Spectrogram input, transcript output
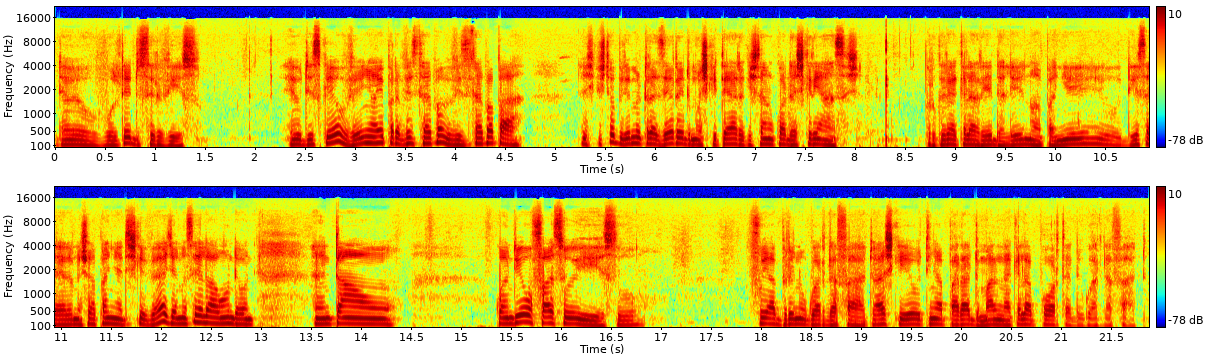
Então, eu voltei do serviço. Eu disse que eu venho aí para visitar, para visitar papá. Diz que estou pedindo trazer rede mosquiteira que está no quarto das crianças. procurei aquela rede ali, não apanhei, eu disse a ela, não estou apanhando, disse que veja, não sei lá onde, onde. Então, quando eu faço isso, fui abrir no guarda-fato, acho que eu tinha parado mal naquela porta do guarda-fato.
